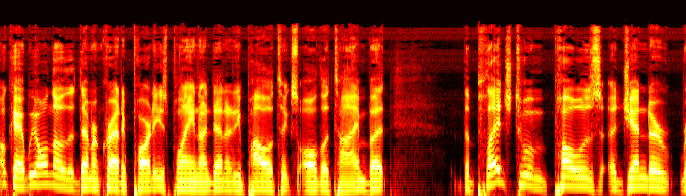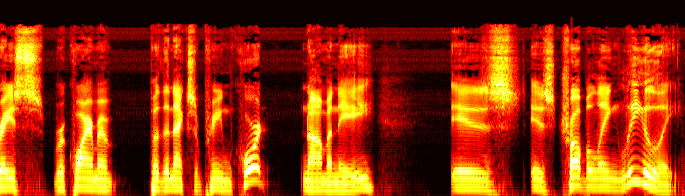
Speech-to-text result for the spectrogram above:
Okay, we all know the Democratic Party is playing identity politics all the time, but the pledge to impose a gender race requirement for the next Supreme Court nominee is is troubling legally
